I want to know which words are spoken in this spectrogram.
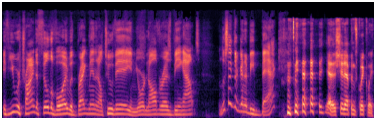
if you were trying to fill the void with Bregman and Altuve and Yordan Alvarez being out, it looks like they're going to be back. yeah, this shit happens quickly.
